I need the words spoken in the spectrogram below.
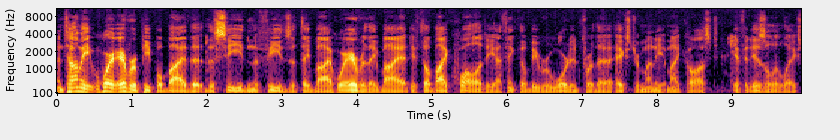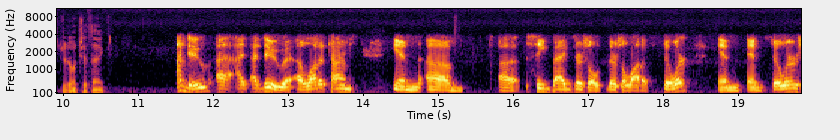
And Tommy, wherever people buy the the seed and the feeds that they buy, wherever they buy it, if they'll buy quality, I think they'll be rewarded for the extra money it might cost if it is a little extra. Don't you think? I do. I, I do. A lot of times in um, uh, seed bags, there's a there's a lot of filler and and fillers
